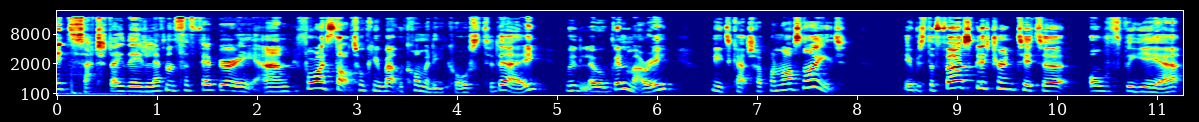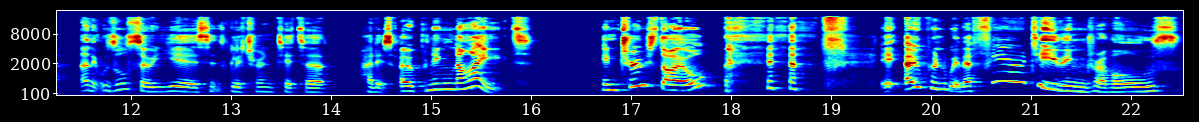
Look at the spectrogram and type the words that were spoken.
It's Saturday, the 11th of February, and before I start talking about the comedy course today with Logan Murray, I need to catch up on last night. It was the first Glitter and Titter of the year, and it was also a year since Glitter and Titter had its opening night. In true style, it opened with a few teething troubles.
